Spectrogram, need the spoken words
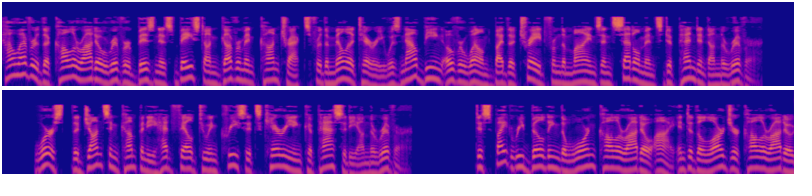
However the Colorado River business based on government contracts for the military was now being overwhelmed by the trade from the mines and settlements dependent on the river. Worse, the Johnson Company had failed to increase its carrying capacity on the river. Despite rebuilding the worn Colorado I into the larger Colorado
